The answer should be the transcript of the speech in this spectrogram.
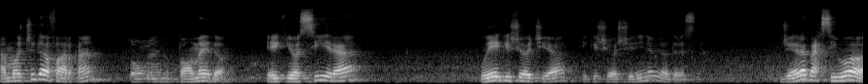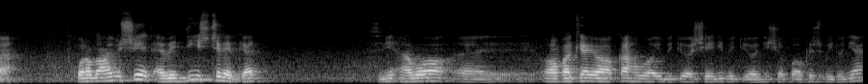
اما چه دا فرقن؟ طامه دا. ایک یا سیره و یکیش یا چیه؟ یکیش یا شیرینه و یا درسته جیره بحثی واه قرب العالمین شید او دیش چه لب کد؟ یعنی اوا آفکه یا قهوه بیتو یا شیری بیتو یا دیش یا پاکش بیدونیه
